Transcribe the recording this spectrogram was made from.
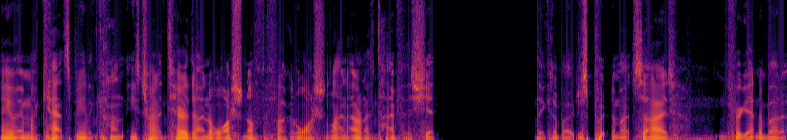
Anyway, my cat's being a cunt. He's trying to tear down the washing off the fucking washing line. I don't have time for this shit. Thinking about just putting him outside and forgetting about it.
